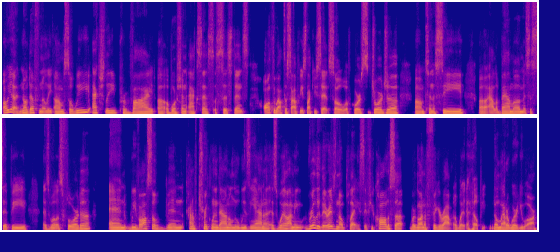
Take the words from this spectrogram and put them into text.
Oh yeah, no, definitely. Um, so we actually provide uh, abortion access assistance all throughout the southeast, like you said. So of course, Georgia, um, Tennessee, uh, Alabama, Mississippi, as well as Florida. And we've also been kind of trickling down on Louisiana as well. I mean, really, there is no place. If you call us up, we're going to figure out a way to help you, no matter where you are.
